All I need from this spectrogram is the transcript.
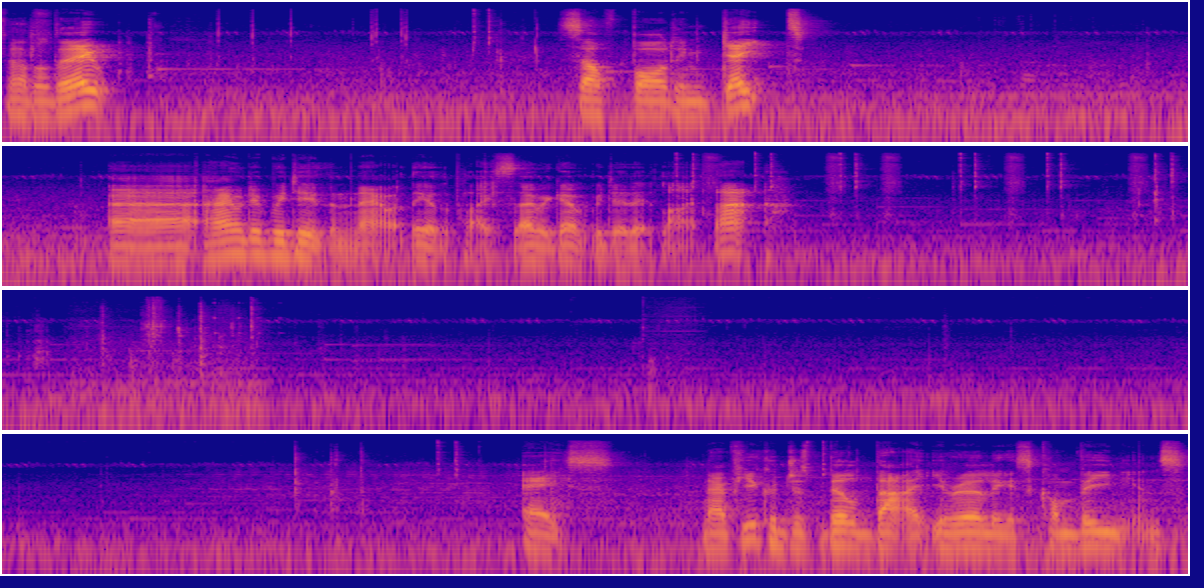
That'll do. Self-boarding gate. Uh, how did we do them now at the other place? There we go, we did it like that. Ace. Now, if you could just build that at your earliest convenience,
